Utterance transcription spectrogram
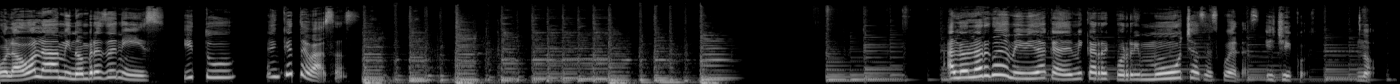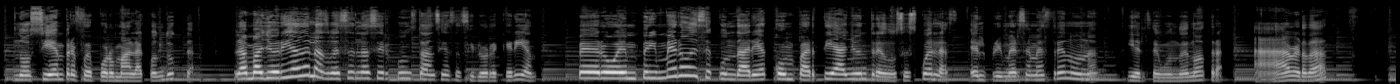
Hola, hola, mi nombre es Denise. ¿Y tú? ¿En qué te basas? A lo largo de mi vida académica recorrí muchas escuelas y chicos, no, no siempre fue por mala conducta. La mayoría de las veces las circunstancias así lo requerían. Pero en primero de secundaria compartí año entre dos escuelas, el primer semestre en una y el segundo en otra. Ah, ¿verdad?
